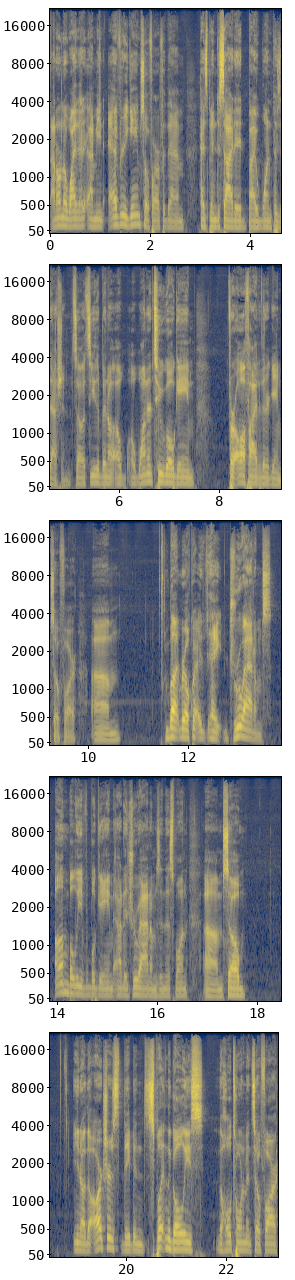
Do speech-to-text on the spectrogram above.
I don't know why that. I mean, every game so far for them has been decided by one possession. So it's either been a, a, a one or two goal game for all five of their games so far. Um, but real quick, hey, Drew Adams, unbelievable game out of Drew Adams in this one. Um, so, you know, the Archers, they've been splitting the goalies the whole tournament so far,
